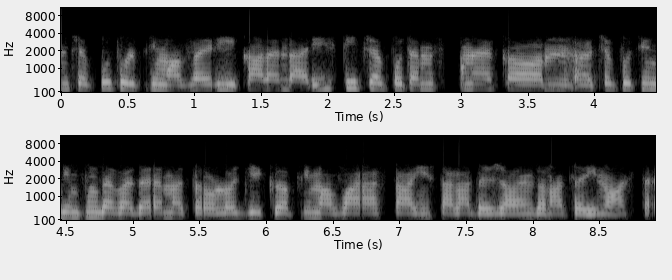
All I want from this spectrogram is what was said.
începutul primăverii calendaristice putem spune că uh, cel puțin din punct de vedere meteorologic, primăvara s-a instalat deja în zona țării noastre.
